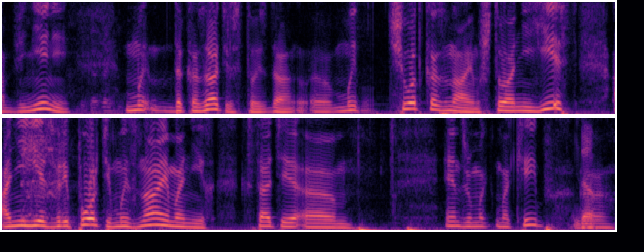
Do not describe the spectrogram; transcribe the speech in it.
обвинений, мы доказательств, то есть да, э, мы четко знаем, что они есть, они есть в репорте, мы знаем о них. Кстати, эм, Эндрю Мак- Маккейб, Да.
